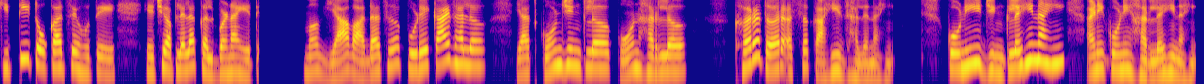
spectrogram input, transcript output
किती टोकाचे होते याची आपल्याला कल्पना येते. मग या वादाचं पुढे काय झालं? यात कोण जिंकलं कोण हरलं? खरं तर असं काही झालं नाही. कोणी जिंकलंही नाही आणि कोणी हरलंही नाही.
